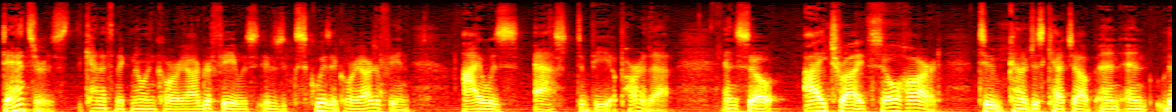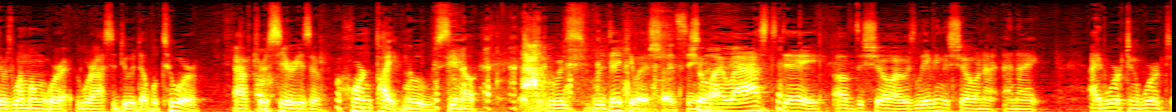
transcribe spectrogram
dancers. The Kenneth MacMillan choreography. It was, it was exquisite choreography. And I was asked to be a part of that. And so I tried so hard to kind of just catch up. And, and there was one moment where we were asked to do a double tour after a oh. series of hornpipe moves, you know. it was ridiculous. I'd seen so that. my last day of the show, I was leaving the show, and I, and I, I'd worked and worked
